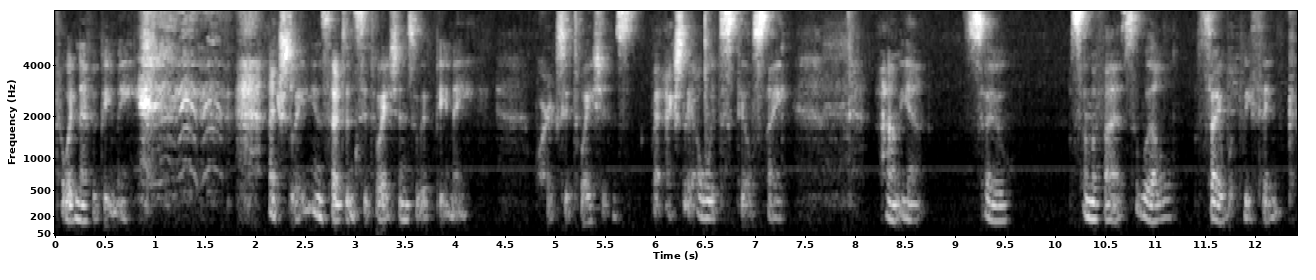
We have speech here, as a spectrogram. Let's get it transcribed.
That would never be me. actually, in certain situations, it would be me. Work situations. But actually, I would still say, um, yeah. So, some of us will say what we think.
